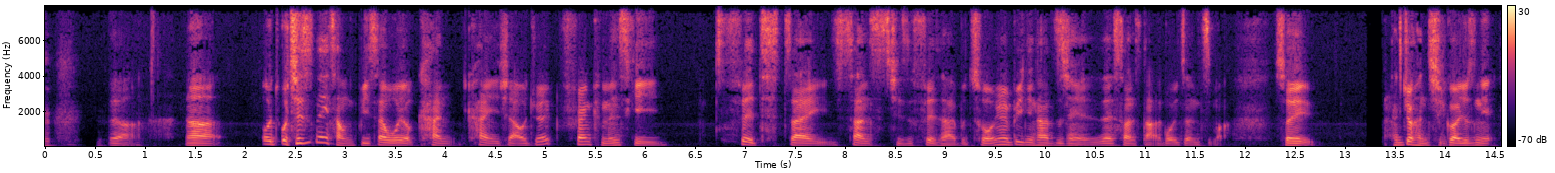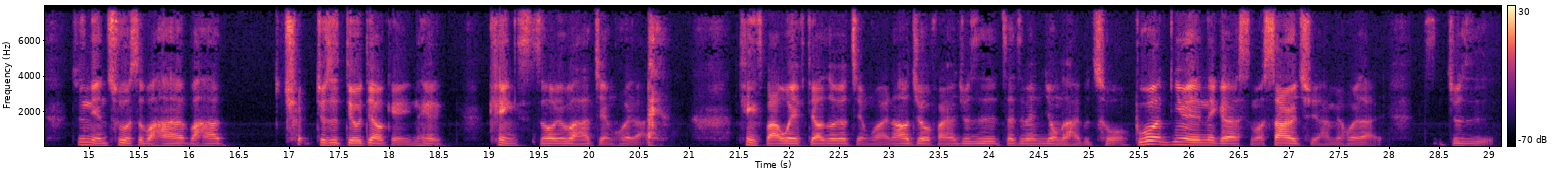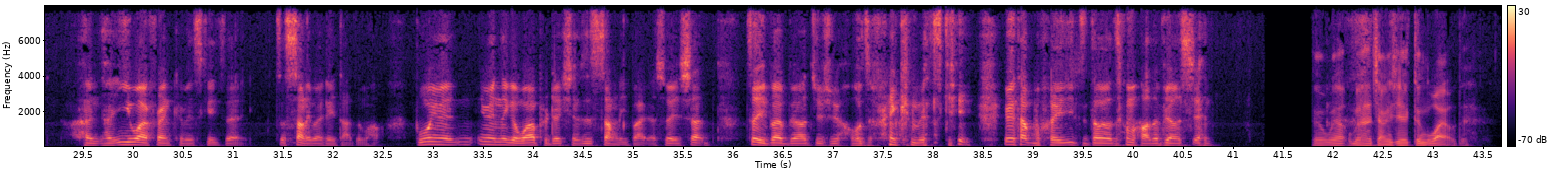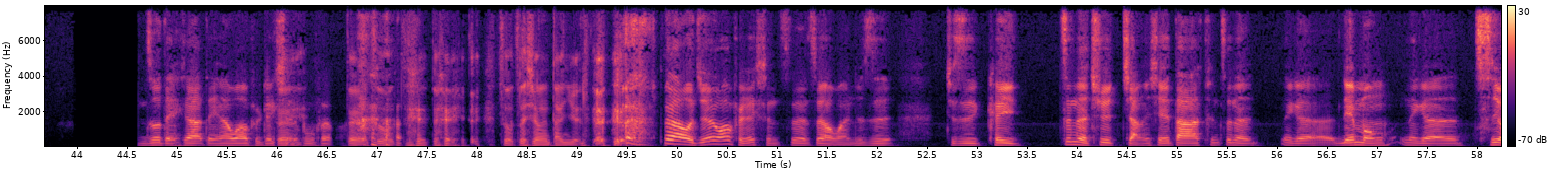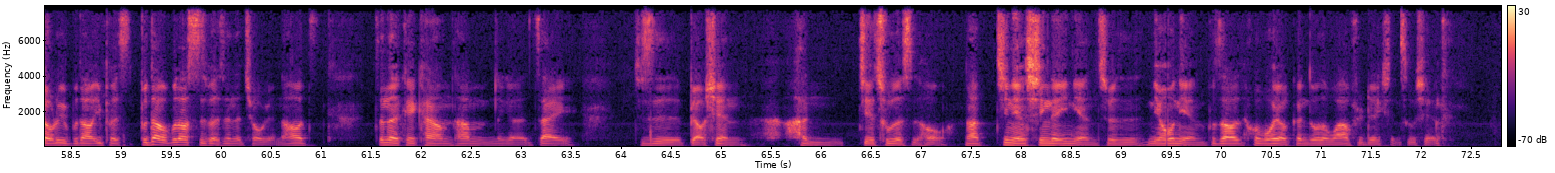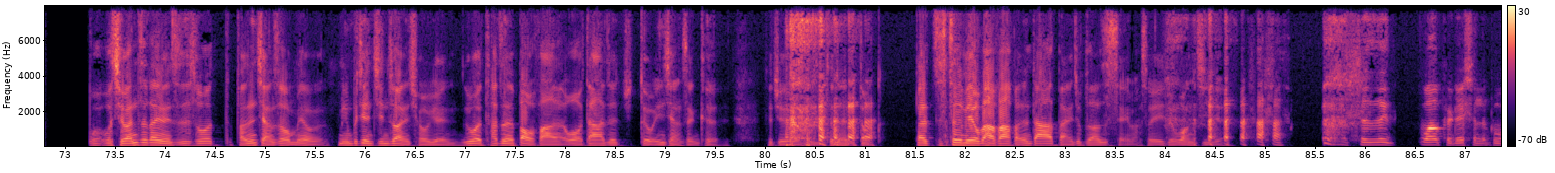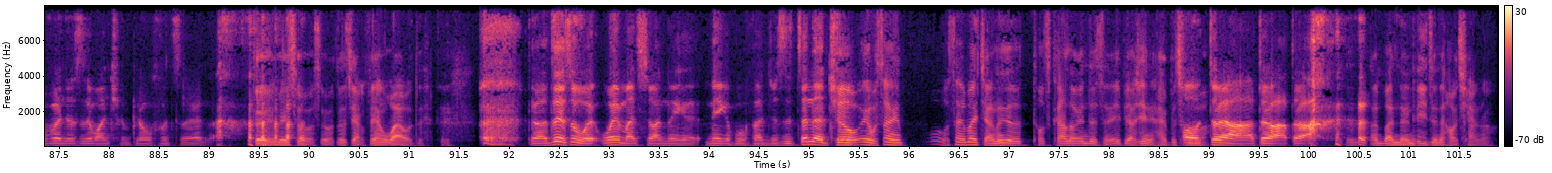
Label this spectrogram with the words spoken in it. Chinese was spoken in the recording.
对啊。那我我其实那场比赛我有看看一下，我觉得 Frank Kaminsky fit 在 Suns 其实 fit 还不错，因为毕竟他之前也是在 Suns 打过一阵子嘛，所以他就很奇怪，就是年就是年初的时候把他把他全就是丢掉给那个 Kings 之后又把它捡回来，Kings 把 wave 掉之后又捡回来，然后就反正就是在这边用的还不错，不过因为那个什么 Saric 还没回来，就是很很意外 Frank Kaminsky 在。这上礼拜可以打这么好，不过因为因为那个 Wild Prediction 是上礼拜的，所以上这礼拜不要继续 hold Frank Kaminsky，因为他不会一直都有这么好的表现。对，我们要我们要讲一些更 wild 的。你说等一下等一下 Wild Prediction 的部分吗？对，是我对对，是我最喜欢的单元。对啊，我觉得 Wild Prediction 真的最好玩，就是就是可以真的去讲一些大家真的那个联盟那个持有率不到一 percent 不到不到十 percent 的球员，然后。真的可以看到他们那个在就是表现很杰出的时候。那今年新的一年就是牛年，不知道会不会有更多的 wild prediction 出现。我我喜欢这单元，只是说反正讲这种没有名不见经传的球员，如果他真的爆发了，哇，大家就对我印象深刻，就觉得真的很懂。但真的没有办法，反正大家本来就不知道是谁嘛，所以就忘记了。就是。Wild prediction 的部分就是完全不用负责任的。对，没错，是我都讲非常 wild 的。对啊，这也是我我也蛮喜欢那个那个部分，就是真的就哎、欸，我上一我上一拜讲那个 Toscano Anderson，哎、欸，表现也还不错。哦，对啊，对啊，对啊。篮板能力真的好强哦。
